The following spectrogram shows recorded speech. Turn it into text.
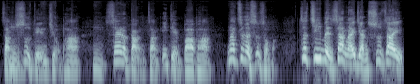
涨四点九趴，嗯 s e l l 港涨一点八趴，那这个是什么？这基本上来讲是在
